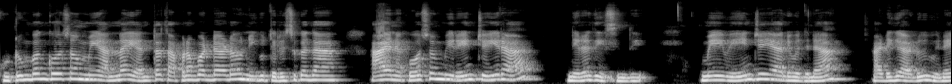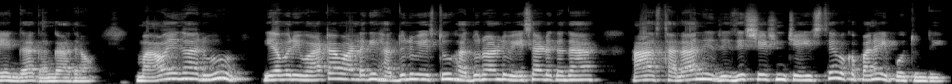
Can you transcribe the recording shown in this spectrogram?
కుటుంబం కోసం మీ అన్న ఎంత తపన పడ్డాడో నీకు తెలుసు కదా. ఆయన కోసం మీరేం చెయ్యరా? నిలదీసింది. మేమేం చేయాలి వదినా? అడిగాడు వినయంగా గంగాధరం. మావయ్య గారు ఎవరి వాటా వాళ్ళకి హద్దులు వేస్తూ హద్దురాళ్ళు వేశాడు కదా. ఆ స్థలాన్ని రిజిస్ట్రేషన్ చేయిస్తే ఒక పని అయిపోతుంది.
